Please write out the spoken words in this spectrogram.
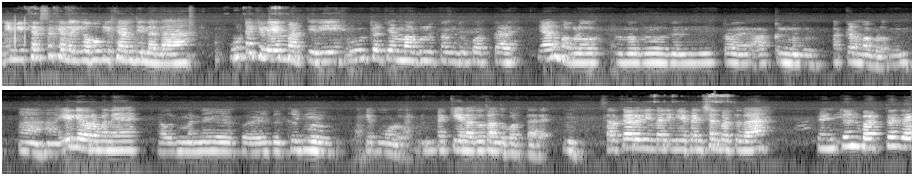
ನಿಮಗೆ ಕೆಲಸಕ್ಕೆಲ್ಲ ಈಗ ಹೋಗ್ಲಿಕ್ಕೆ ಆಗುದಿಲ್ಲಲ್ಲ? ಊಟಕ್ಕೆಲ್ಲ ಏನ್ ಮಾಡ್ತೀರಿ? ಊಟಕ್ಕೆ ಮಗಳು ತಂದು ಕೊಡ್ತಾಳೆ. ಯಾರ ಮಗಳು? ಮಗಳು ಅಕ್ಕನ ಮಗಳು. ಅಕ್ಕನ ಮಗಳು. ಹಾ ಹಾ. ಎಲ್ಲಿ ಅವರ ಮನೆ? ಅವ್ರ ಮನೆ ಇದು ಕೆಮ್ಮೋಳು ಅಕ್ಕಿ ಏನಾದ್ರು ತಂದು ಕೊಡ್ತಾರೆ. ಸರ್ಕಾರದಿಂದ ನಿಮಗೆ ಪೆನ್ಷನ್ ಬರ್ತದಾ? ಪೆನ್ಷನ್ ಬರ್ತದೆ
